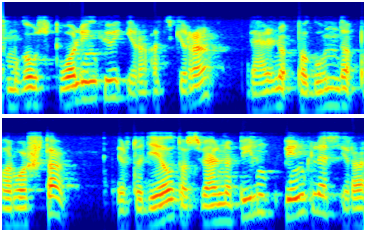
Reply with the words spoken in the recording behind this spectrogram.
žmogaus polinkiui yra atskira velnio pagunda paruošta. Ir todėl tos velnio pinklės yra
